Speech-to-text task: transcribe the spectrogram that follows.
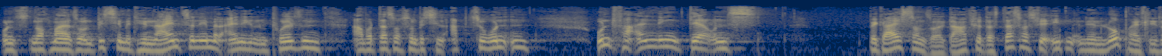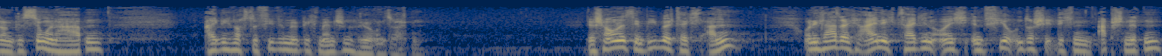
uns nochmal so ein bisschen mit hineinzunehmen, mit einigen Impulsen, aber das auch so ein bisschen abzurunden. Und vor allen Dingen, der uns begeistern soll dafür, dass das, was wir eben in den Lobpreisliedern gesungen haben, eigentlich noch so viel wie möglich Menschen hören sollten. Wir schauen uns den Bibeltext an und ich lade euch ein, ich zeige ihn euch in vier unterschiedlichen Abschnitten,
